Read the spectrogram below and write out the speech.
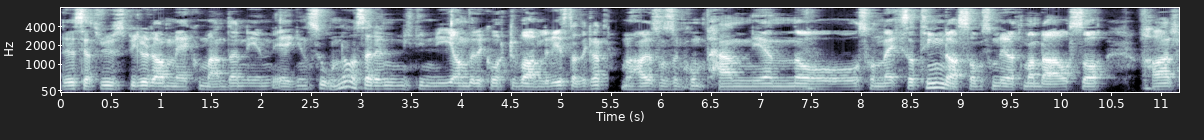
Det vil si at du spiller da med commanderen i en egen sone, og så er det 99 andre kort vanligvis. Da. Det er klart, Man har jo sånn som Companion og sånne ekstra ting da, som, som gjør at man da også har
